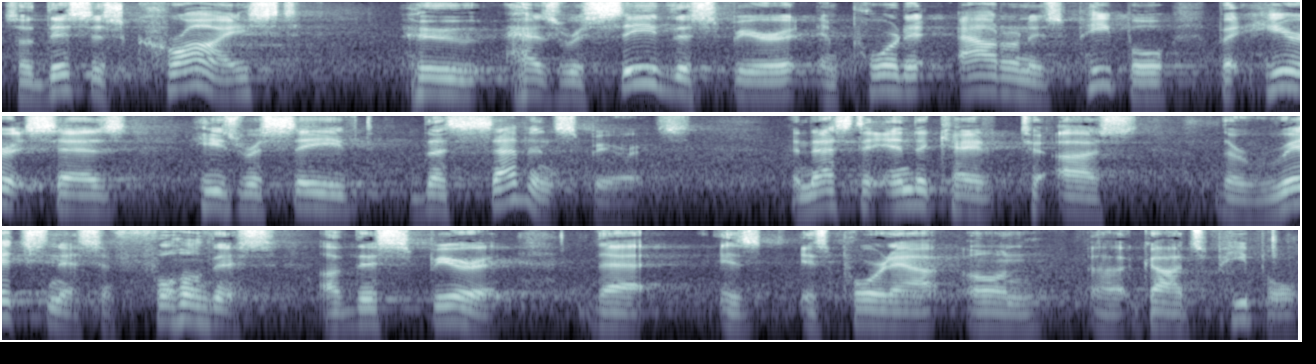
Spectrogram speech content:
So this is Christ who has received the Spirit and poured it out on his people, but here it says he's received the seven spirits. And that's to indicate to us the richness and fullness of this Spirit that is, is poured out on uh, God's people.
